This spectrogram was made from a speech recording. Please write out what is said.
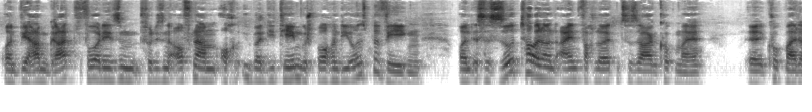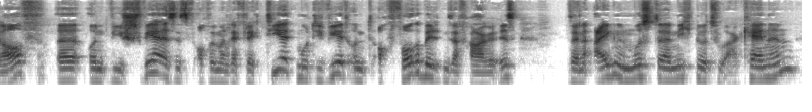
Und wir haben gerade vor diesem, vor diesen Aufnahmen auch über die Themen gesprochen, die uns bewegen. Und es ist so toll und einfach, Leuten zu sagen, guck mal, äh, guck mal drauf äh, und wie schwer es ist, auch wenn man reflektiert, motiviert und auch vorgebildet in dieser Frage ist, seine eigenen Muster nicht nur zu erkennen,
